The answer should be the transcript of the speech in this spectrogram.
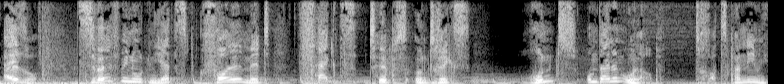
Also, zwölf Minuten jetzt voll mit Facts, Tipps und Tricks rund um deinen Urlaub. Trotz Pandemie.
